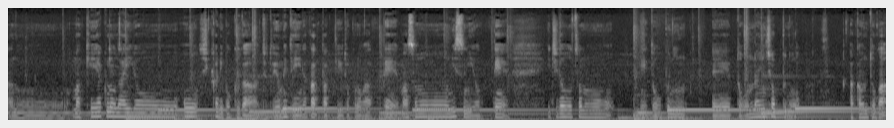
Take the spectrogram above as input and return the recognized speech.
あのまあ、契約の内容をしっかり僕がちょっと読めていなかったっていうところがあって、まあ、そのミスによって一度その、えー、とオープニング、えー、とオンラインショップのアカウントが、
